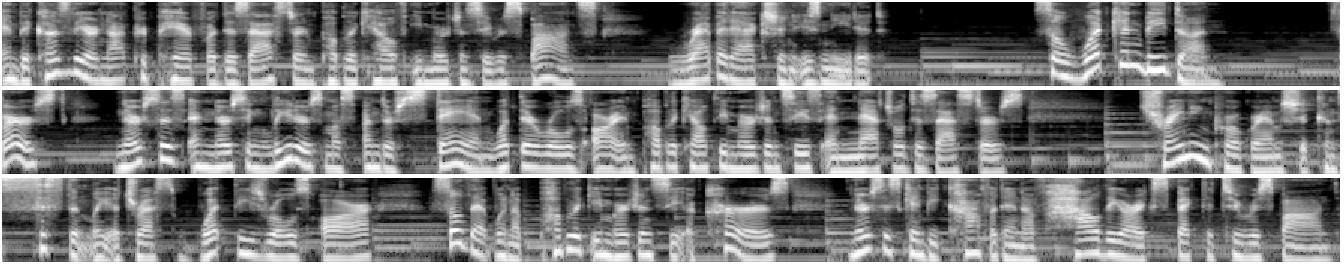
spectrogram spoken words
And because they are not prepared for disaster and public health emergency response, rapid action is needed. So, what can be done? First, nurses and nursing leaders must understand what their roles are in public health emergencies and natural disasters. Training programs should consistently address what these roles are so that when a public emergency occurs, nurses can be confident of how they are expected to respond.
